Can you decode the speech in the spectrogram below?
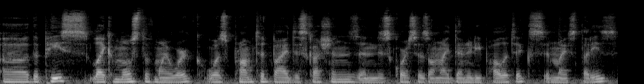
Uh, the piece, like most of my work, was prompted by discussions and discourses on identity politics in my studies.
